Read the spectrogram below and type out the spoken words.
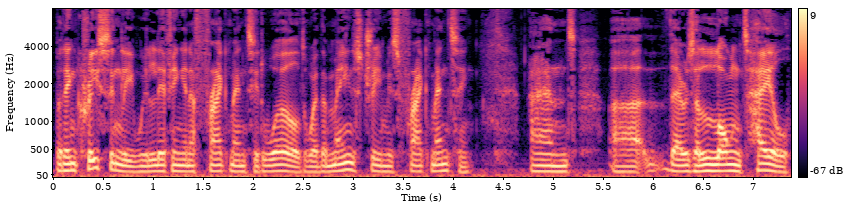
But increasingly, we're living in a fragmented world where the mainstream is fragmenting, and uh, there is a long tail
